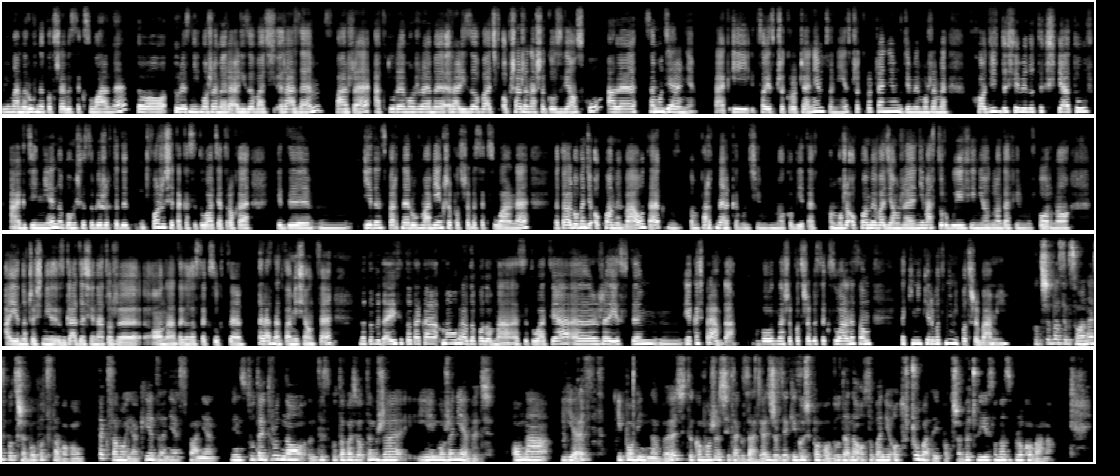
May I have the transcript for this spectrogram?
jeżeli mamy różne potrzeby seksualne, to które z nich możemy realizować razem w parze, a które możemy realizować w obszarze naszego związku, ale samodzielnie. Tak? I co jest przekroczeniem, co nie jest przekroczeniem, gdzie my możemy wchodzić do siebie, do tych światów, a gdzie nie, no bo myślę sobie, że wtedy tworzy się taka sytuacja trochę, kiedy mm, jeden z partnerów ma większe potrzeby seksualne, no to albo będzie okłamywał, tak, no, tą partnerkę, bo dzisiaj mówimy o kobietach, on może okłamywać ją, że nie masturbuje się, nie ogląda filmów porno, a jednocześnie zgadza się na to, że ona tego seksu chce raz na dwa miesiące, no to wydaje się to taka mało prawdopodobna sytuacja, e, że jest w tym mm, jakaś prawda, bo nasze potrzeby seksualne są takimi pierwotnymi potrzebami. Potrzeba seksualna jest potrzebą podstawową, tak samo jak jedzenie, spanie. Więc tutaj trudno dyskutować o tym, że jej może nie być. Ona jest i powinna być, tylko może się tak zadziać, że z jakiegoś powodu dana osoba nie odczuwa tej potrzeby, czyli jest ona zblokowana.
